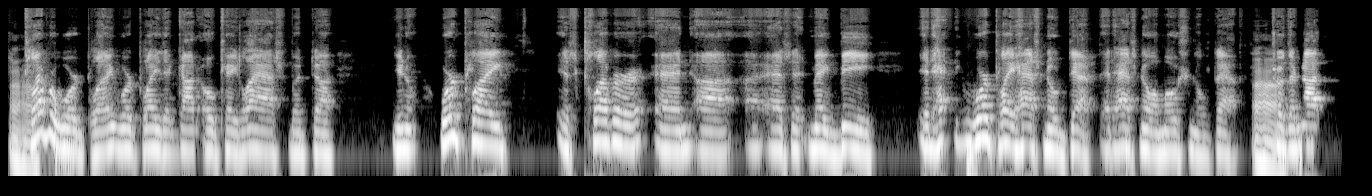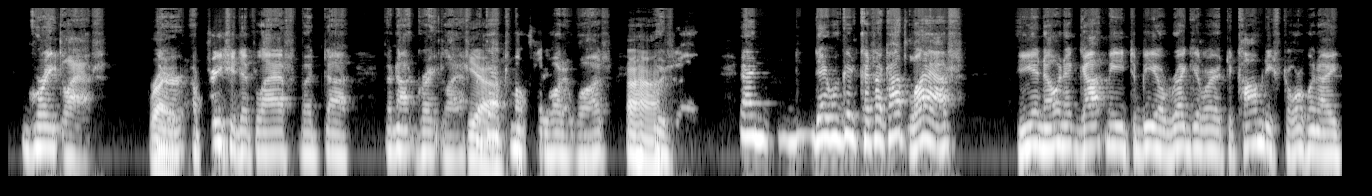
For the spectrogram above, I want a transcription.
uh-huh. clever wordplay, wordplay that got okay last, but uh, you know, wordplay is clever and uh, as it may be, it ha- wordplay has no depth. It has no emotional depth. Uh-huh. So they're not great laughs. Right. They're appreciative laughs, but uh, they're not great laughs. Yeah. But that's mostly what it was. Uh-huh. It was uh, and they were good because I got laughs, you know, and it got me to be a regular at the comedy store when I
